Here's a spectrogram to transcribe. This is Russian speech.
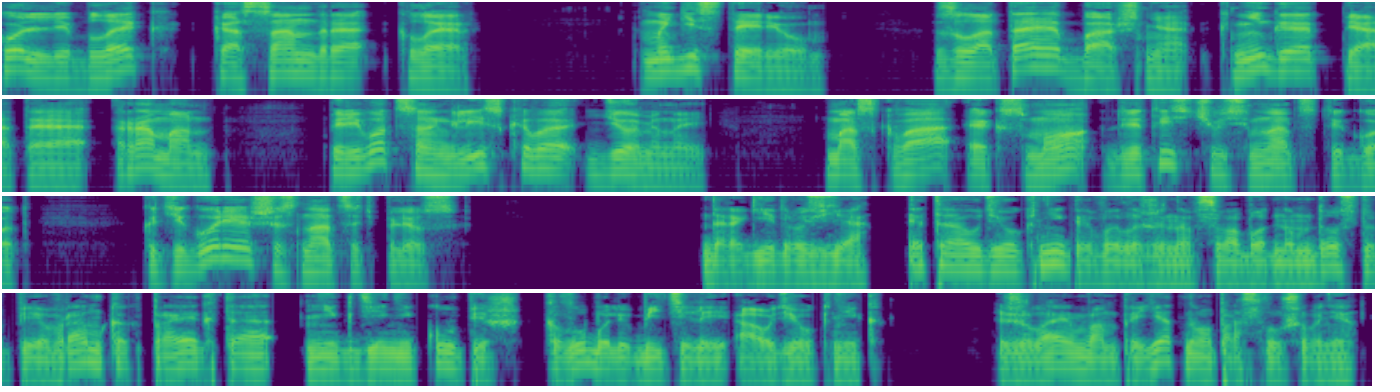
Холли Блэк, Кассандра Клэр. Магистериум. Золотая башня. Книга пятая. Роман. Перевод с английского Деминой. Москва, Эксмо, 2018 год. Категория 16+. Дорогие друзья, эта аудиокнига выложена в свободном доступе в рамках проекта «Нигде не купишь» Клуба любителей аудиокниг. Желаем вам приятного прослушивания.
